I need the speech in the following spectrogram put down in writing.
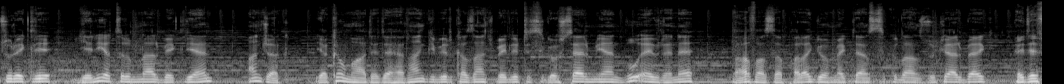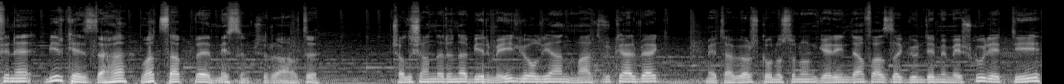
Sürekli yeni yatırımlar bekleyen ancak yakın vadede herhangi bir kazanç belirtisi göstermeyen bu evrene daha fazla para gömmekten sıkılan Zuckerberg, hedefine bir kez daha WhatsApp ve Messenger'ı aldı. Çalışanlarına bir mail yollayan Mark Zuckerberg, Metaverse konusunun gereğinden fazla gündemi meşgul ettiği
